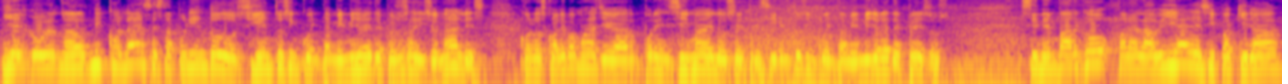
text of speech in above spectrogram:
y el gobernador Nicolás está poniendo 250 mil millones de pesos adicionales, con los cuales vamos a llegar por encima de los 350 mil millones de pesos. Sin embargo, para la vía de Zipaquirá,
